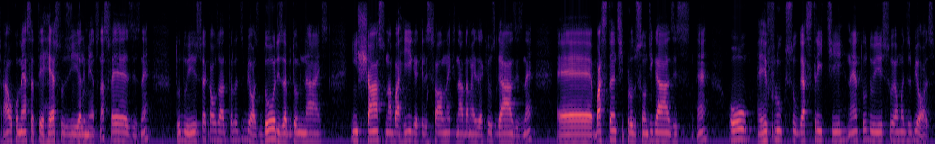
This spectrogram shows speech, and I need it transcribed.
Tá? Ou começa a ter restos de alimentos nas fezes, né? Tudo isso é causado pela desbiose. Dores abdominais, inchaço na barriga, que eles falam né, que nada mais é que os gases, né? É, bastante produção de gases, né? Ou refluxo, gastrite, né? Tudo isso é uma desbiose.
